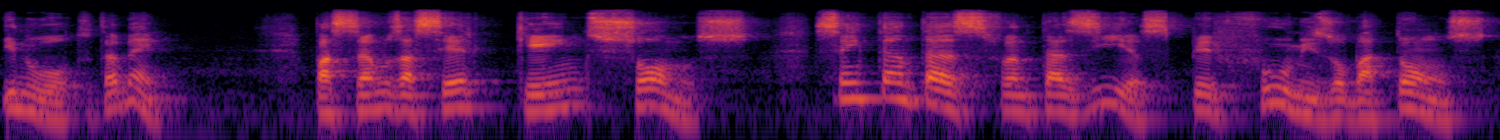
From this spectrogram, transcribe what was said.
E no outro também. Passamos a ser quem somos, sem tantas fantasias, perfumes ou batons.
